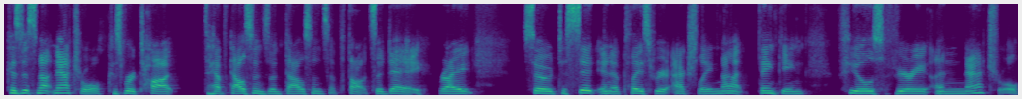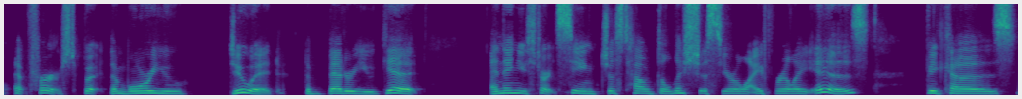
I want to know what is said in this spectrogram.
because it's not natural because we're taught to have thousands and thousands of thoughts a day right so to sit in a place where you're actually not thinking feels very unnatural at first but the more you do it the better you get And then you start seeing just how delicious your life really is because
